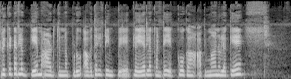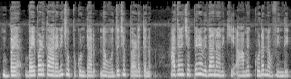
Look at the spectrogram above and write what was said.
క్రికెటర్లు గేమ్ ఆడుతున్నప్పుడు అవతలి టీం ప్లేయర్ల కంటే ఎక్కువగా అభిమానులకే భయ భయపడతారని చెప్పుకుంటారు. నవ్వుతూ చెప్పాడు అతను. అతను చెప్పిన విధానానికి ఆమె కూడా నవ్వింది.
